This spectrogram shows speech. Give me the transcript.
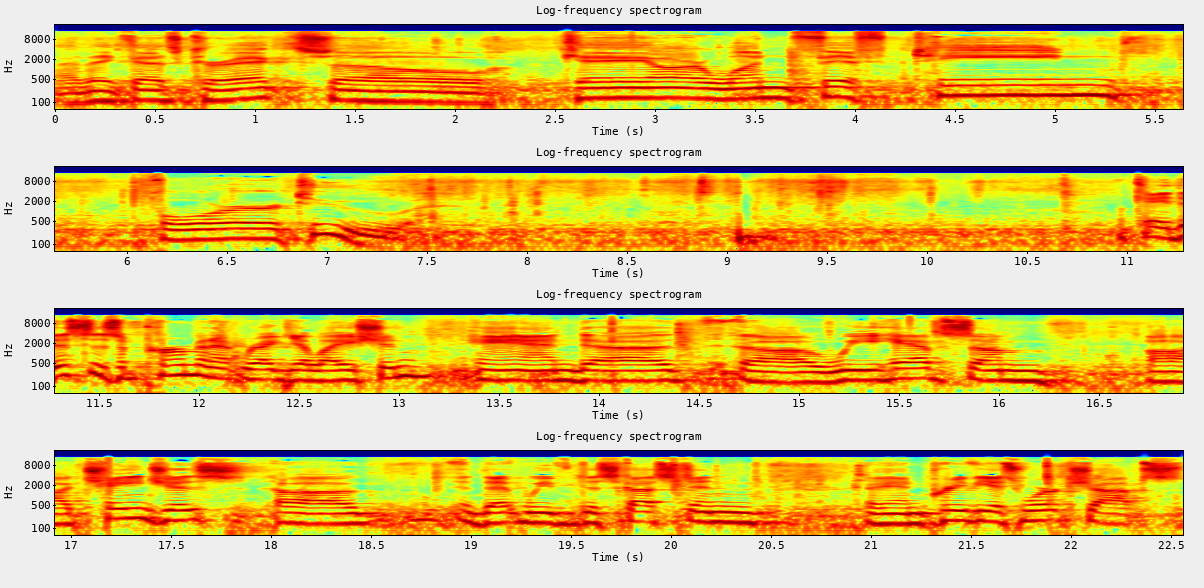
I think that's correct, so KR 115 42. Okay, this is a permanent regulation, and uh, uh, we have some uh, changes uh, that we've discussed in, in previous workshops.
